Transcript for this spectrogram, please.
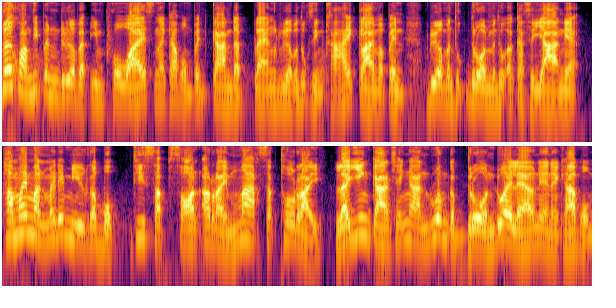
ด้วยความที่เป็นเรือแบบ improvise นะครับผมเป็นการดัดแปลงเรือบรรทุกสินค้าให้กลายมาเป็นเรือบรรทุกโดรนบรรทุกอากาศยานเนี่ยทำให้มันไม่ได้มีระบบที่ซับซ้อนอะไรมากสักเท่าไหร่ และยิ่งการใช้งานร่วมกับโดรนด้วยแล้วเนี่ยนะครับผม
